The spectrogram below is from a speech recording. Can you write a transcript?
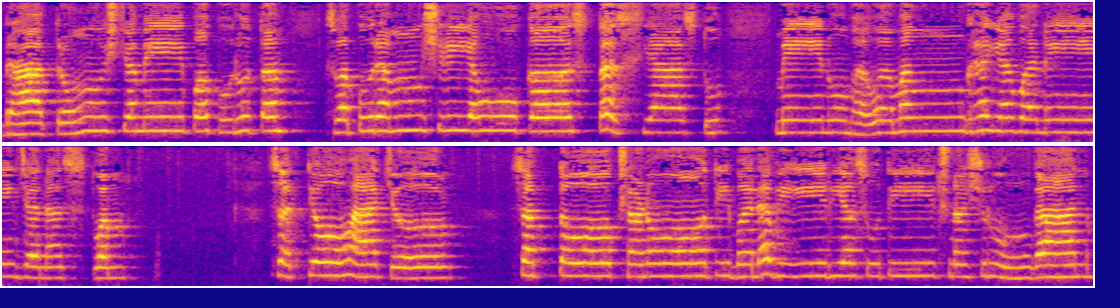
भ्रातॄंश्च मे पपुरुत स्वपुरम् श्रियौकस्तस्यास्तु। मेनुभवमङ्घ्रयवने जनस्त्वम्। सत्योवाच सप्तो क्षणोऽतिबलवीर्यसुतीक्ष्णशृङ्गान्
